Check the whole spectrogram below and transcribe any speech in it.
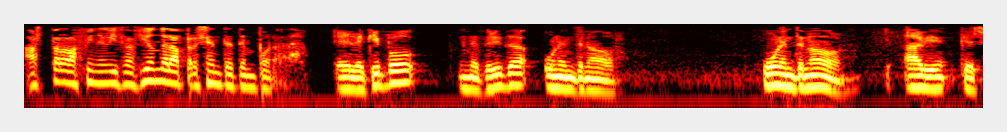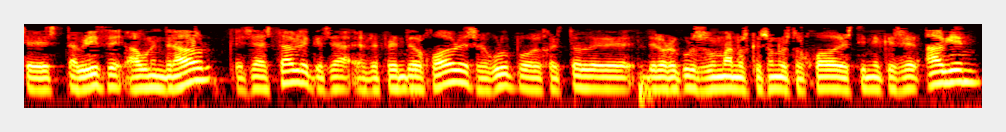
hasta la finalización de la presente temporada. El equipo necesita un entrenador. Un entrenador alguien que se estabilice a un entrenador, que sea estable, que sea el referente de los jugadores, el grupo, el gestor de, los recursos humanos que son nuestros jugadores, tiene que ser alguien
